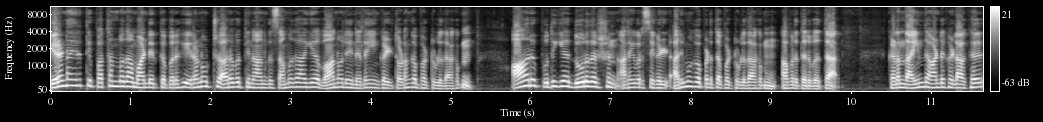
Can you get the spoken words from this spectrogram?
இரண்டாயிரத்தி பத்தொன்பதாம் ஆண்டிற்கு பிறகு இருநூற்று அறுபத்தி நான்கு சமுதாய வானொலி நிலையங்கள் தொடங்கப்பட்டுள்ளதாகவும் ஆறு புதிய தூரதர்ஷன் அலைவரிசைகள் அறிமுகப்படுத்தப்பட்டுள்ளதாகவும் அவர் தெரிவித்தார். கடந்த ஐந்து ஆண்டுகளாக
